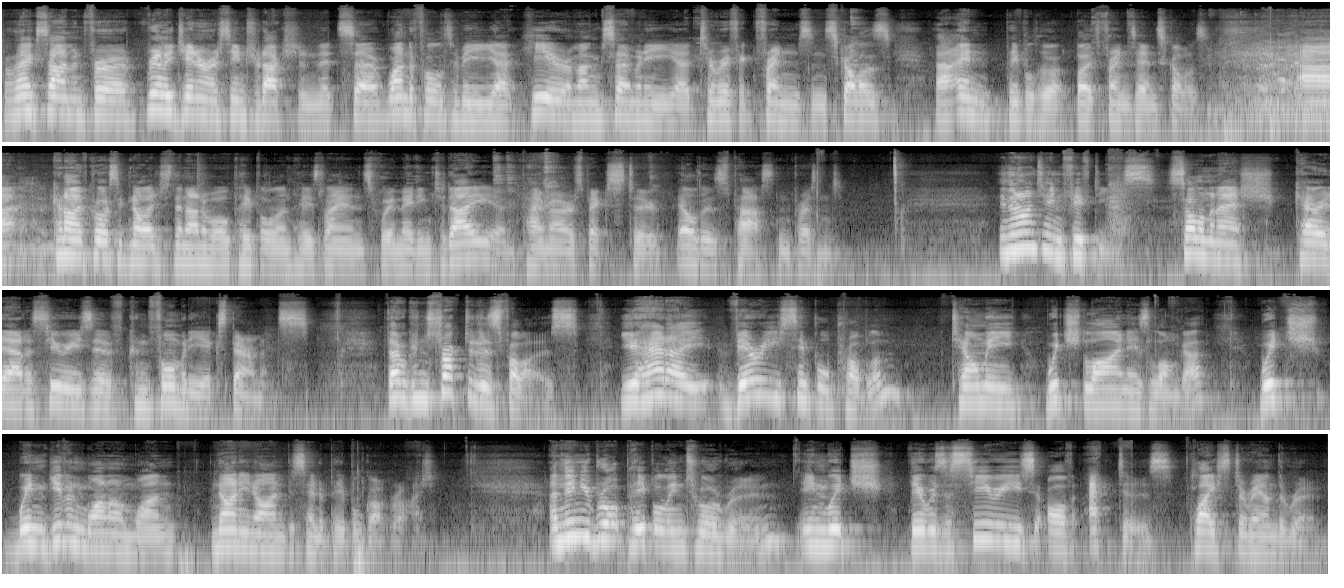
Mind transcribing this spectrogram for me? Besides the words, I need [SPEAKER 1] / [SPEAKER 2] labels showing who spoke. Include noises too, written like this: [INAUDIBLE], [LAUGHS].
[SPEAKER 1] Well, thanks, Simon, for a really generous introduction. It's uh, wonderful to be uh, here among so many uh, terrific friends and scholars, uh, and people who are both friends and scholars. Uh, can I, of course, acknowledge the Ngunnawal people on whose lands we're meeting today and pay my respects to elders past and present. In the 1950s, Solomon Asch carried out a series of conformity experiments. They were constructed as follows You had a very simple problem tell me which line is longer which, when given one on one, 99% of people got right. And then you brought people into a room in which there was a series of actors placed around the room.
